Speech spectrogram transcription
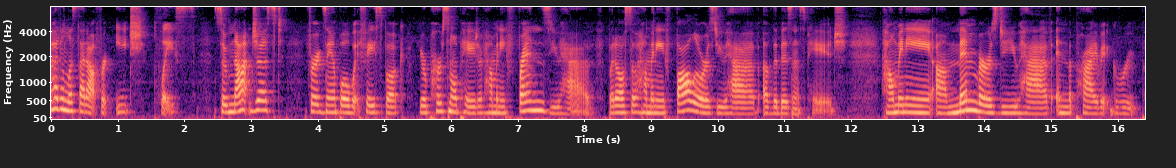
ahead and list that out for each place. So, not just, for example, with Facebook, your personal page of how many friends you have, but also how many followers do you have of the business page? How many um, members do you have in the private group?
